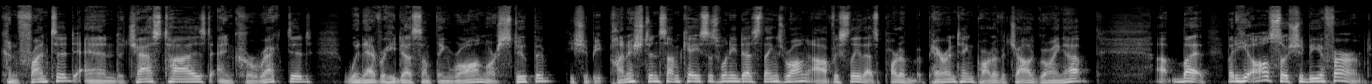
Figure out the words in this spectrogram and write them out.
confronted and chastised and corrected whenever he does something wrong or stupid. He should be punished in some cases when he does things wrong. Obviously, that's part of parenting, part of a child growing up. Uh, but but he also should be affirmed.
